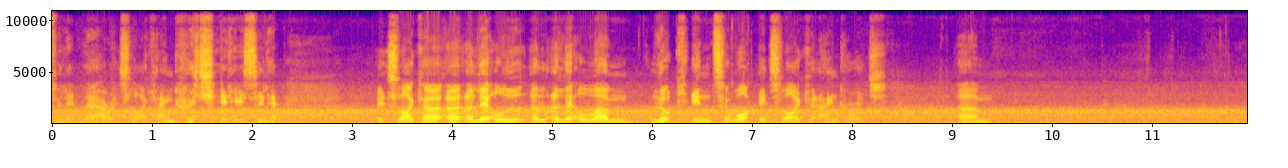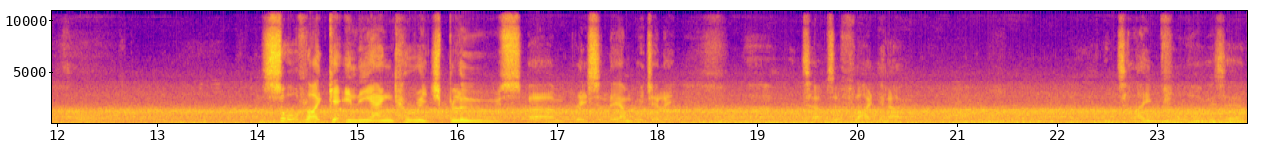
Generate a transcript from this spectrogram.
Philip Lauer, it's like Anchorage, isn't it? It's like a, a, a little a, a little um, look into what it's like at Anchorage. Um, sort of like getting the Anchorage blues um, recently, haven't we, Jilly? Uh, in terms of like, you know, not till April though, is it?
